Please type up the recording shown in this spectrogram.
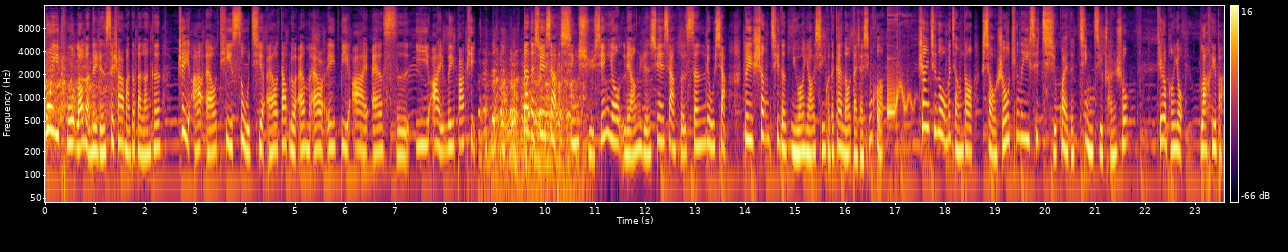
莫一图老卵的人四十二码的板蓝根，J R L T 四五七 L W M L A B I S E I V 八 P，蛋蛋轩下心许仙游良人轩下和三六下，对上期的女王瑶辛苦的盖楼，大家辛苦了。上一期呢，我们讲到小时候听的一些奇怪的禁忌传说，听众朋友拉黑吧，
